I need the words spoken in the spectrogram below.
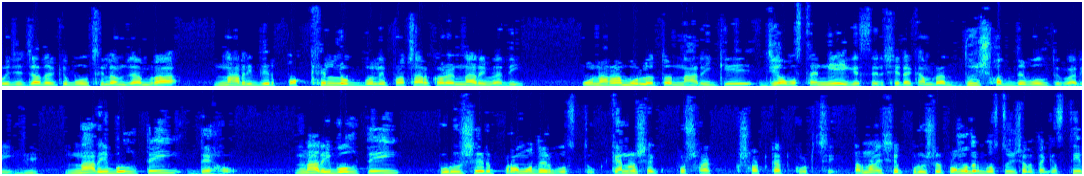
ওই যে যাদেরকে বলছিলাম যে আমরা নারীদের পক্ষের লোক বলে প্রচার করেন নারীবাদী ওনারা মূলত নারীকে যে অবস্থায় নিয়ে গেছেন সেটাকে আমরা দুই শব্দে বলতে পারি। নারী বলতেই দেহ নারী বলতেই পুরুষের প্রমোদের বস্তু। কেন সে পোশাক শর্টকাট করছে? তার মানে সে পুরুষের প্রমোদের বস্তু হিসেবে তাকে স্থির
